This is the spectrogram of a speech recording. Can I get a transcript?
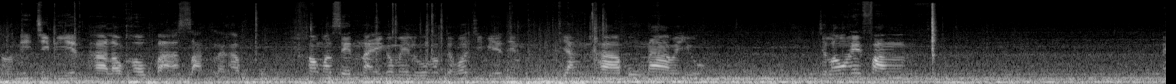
ตอนนี้ GPS พา เข้าป่าสักแล้วครับ เข้ามาเส้นไหนก็ไม่รู้ครับ แต่ว่า GPS ยังยังพามุ่งหน้าไปอยู่ จะเล่าให้ฟัง ใน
